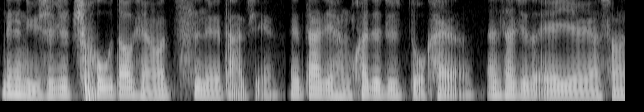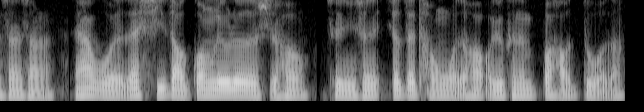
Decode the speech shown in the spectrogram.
那个女生就抽刀想要刺那个大姐，那个大姐很快的就躲开了。但是她觉得，哎呀呀，算了算了算了。然后我在洗澡光溜溜的时候，这个女生要再捅我的话，我有可能不好躲了，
